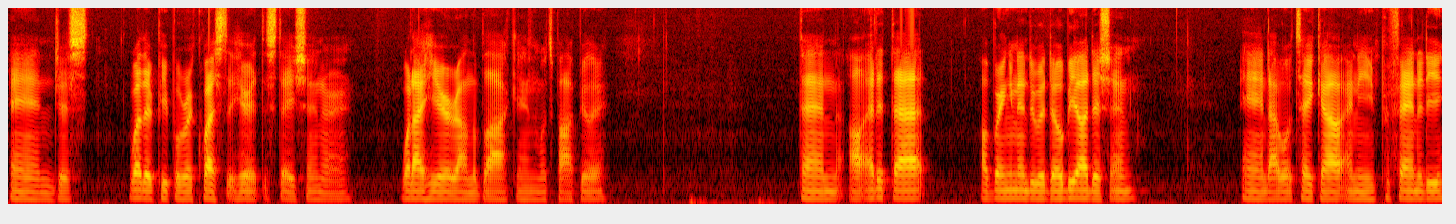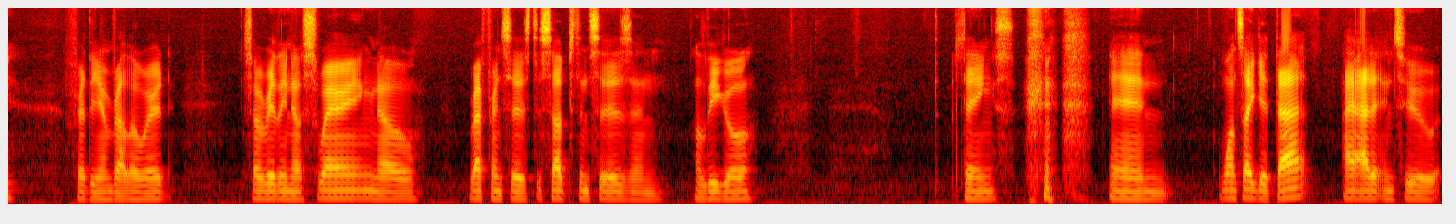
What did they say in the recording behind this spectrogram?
and just whether people request it here at the station or what I hear around the block and what's popular. Then I'll edit that, I'll bring it into Adobe Audition, and I will take out any profanity for the umbrella word. So, really, no swearing, no references to substances and illegal things. and once I get that, I add it into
